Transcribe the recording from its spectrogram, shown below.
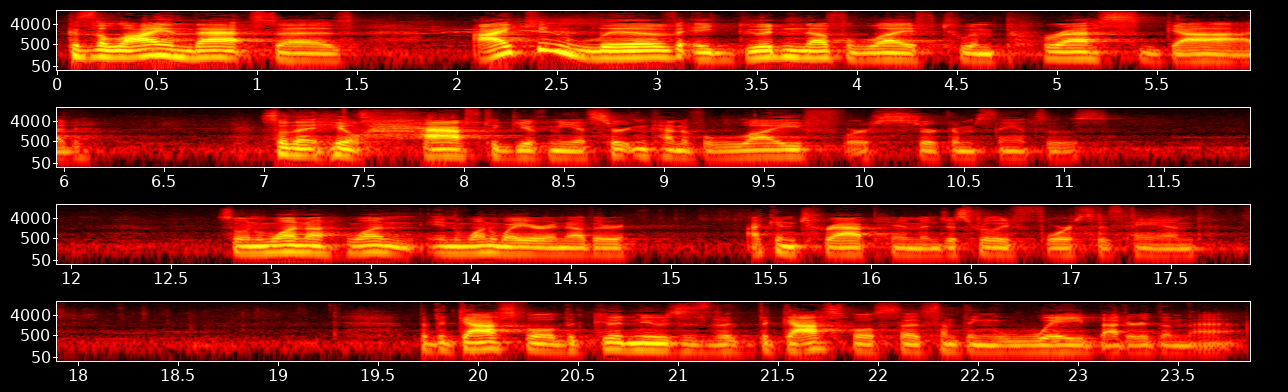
Because the lie in that says, I can live a good enough life to impress God so that he'll have to give me a certain kind of life or circumstances. So, in one, uh, one, in one way or another, I can trap him and just really force his hand. But the gospel, the good news is that the gospel says something way better than that.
